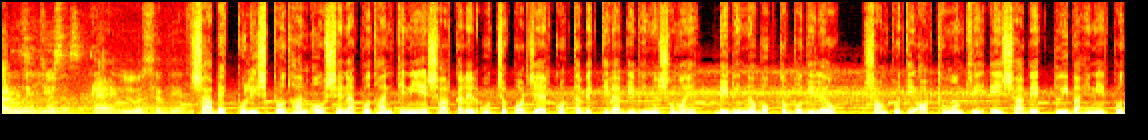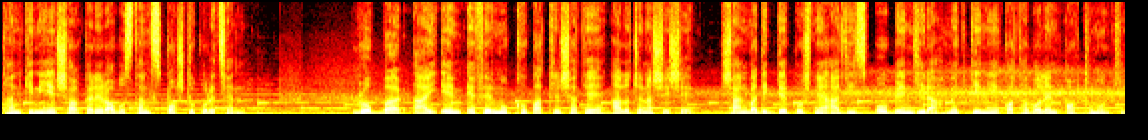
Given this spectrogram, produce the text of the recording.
army. হ্যাঁ ইউএসএ সাবেক পুলিশ প্রধান ও সেনা প্রধানকে নিয়ে সরকারের উচ্চ পর্যায়ের কর্তা ব্যক্তিরা বিভিন্ন সময়ে বিভিন্ন বক্তব্য দিলেও সম্প্রতি অর্থমন্ত্রী এই সাবেক দুই বাহিনীর প্রধানকে নিয়ে সরকারের অবস্থান স্পষ্ট করেছেন। রোববার আইএমএফের মুখপাত্রের সাথে আলোচনা শেষে সাংবাদিকদের প্রশ্নে আজিজ ও বেনজির আহমেদকে নিয়ে কথা বলেন অর্থমন্ত্রী।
